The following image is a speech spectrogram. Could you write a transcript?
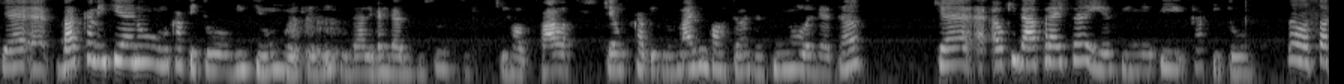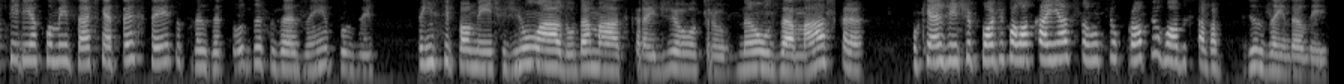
que é, é, basicamente é no, no capítulo 21, eu acredito, da Liberdade dos Súditos, que Hobbes fala, que é um dos capítulos mais importantes, assim, no Leviatã, que é, é, é o que dá para extrair, assim, nesse capítulo. Não, eu só queria comentar que é perfeito trazer todos esses exemplos e principalmente de um lado da máscara e de outro não usar máscara, porque a gente pode colocar em ação o que o próprio Hobbes estava dizendo ali.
